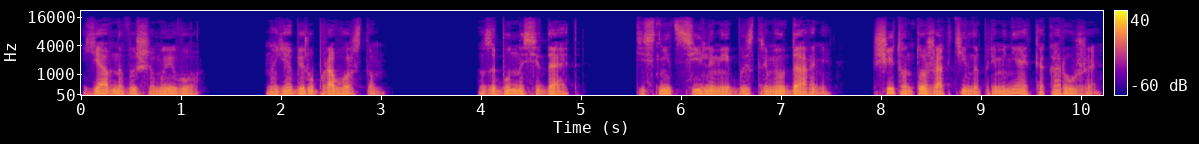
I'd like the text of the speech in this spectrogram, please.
явно выше моего. Но я беру проворством. Зыбун наседает, теснит сильными и быстрыми ударами. Щит он тоже активно применяет как оружие.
